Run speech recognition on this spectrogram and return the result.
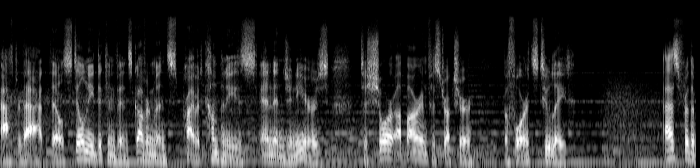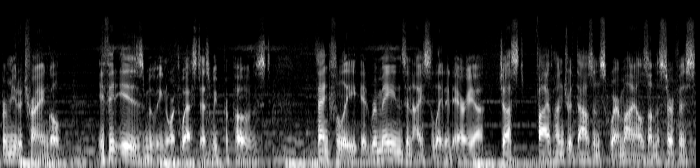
After that, they'll still need to convince governments, private companies, and engineers to shore up our infrastructure before it's too late. As for the Bermuda Triangle, if it is moving northwest as we proposed, thankfully it remains an isolated area, just 500,000 square miles on the surface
